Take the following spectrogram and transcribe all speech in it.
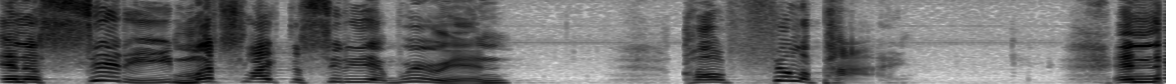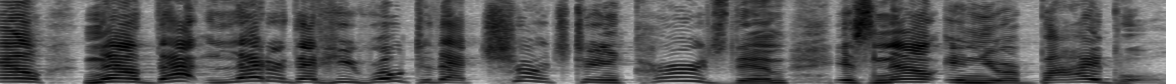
in a city, much like the city that we're in, called Philippi. And now, now that letter that he wrote to that church to encourage them is now in your Bible.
